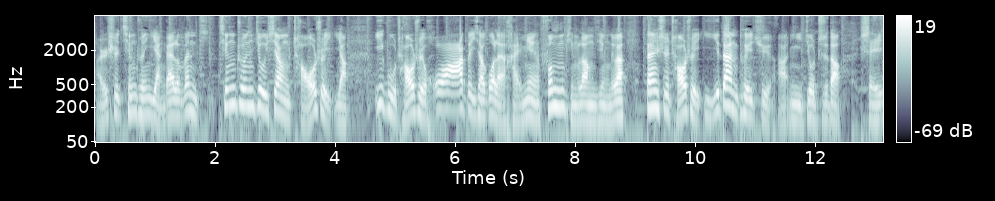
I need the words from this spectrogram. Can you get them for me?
而是青春掩盖了问题。青春就像潮水一样，一股潮水哗的一下过来，海面风平浪静，对吧？但是潮水一旦退去啊，你就知道谁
